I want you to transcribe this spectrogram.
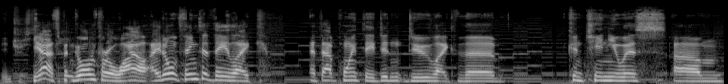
Interesting. Yeah, it's been going for a while. I don't think that they like at that point they didn't do like the continuous um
